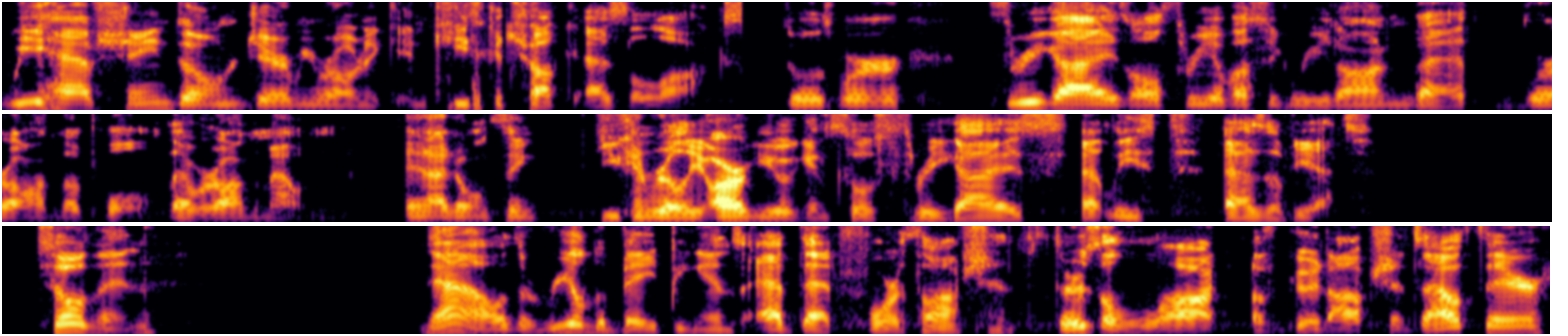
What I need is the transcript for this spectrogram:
we have Shane Doan, Jeremy Roenick, and Keith Tkachuk as the locks. Those were three guys all three of us agreed on that were on the poll, that were on the mountain. And I don't think you can really argue against those three guys, at least as of yet. So then, now the real debate begins at that fourth option. There's a lot of good options out there.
